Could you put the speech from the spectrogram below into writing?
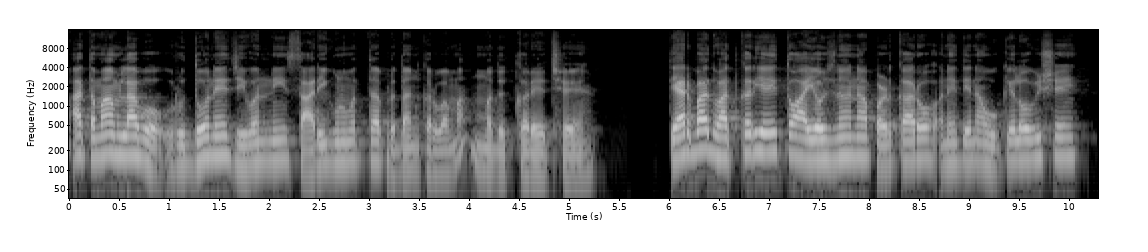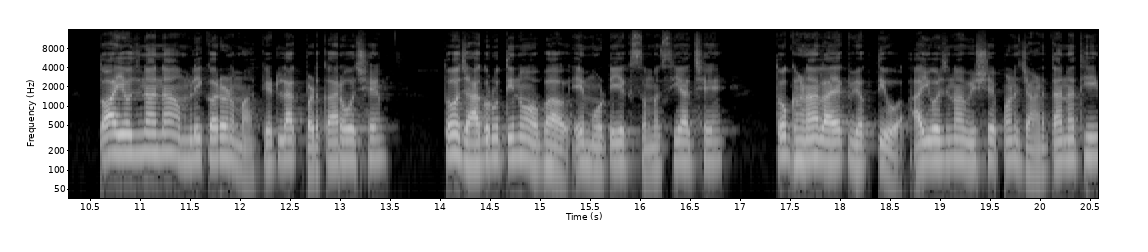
આ તમામ લાભો વૃદ્ધોને જીવનની સારી ગુણવત્તા પ્રદાન કરવામાં મદદ કરે છે. ત્યારબાદ વાત કરીએ તો આ યોજનાના પડકારો અને તેના ઉકેલો વિશે. તો આ યોજનાના અમલીકરણમાં કેટલાક પડકારો છે. તો જાગૃતિનો અભાવ એ મોટી એક સમસ્યા છે. તો ઘણા લાયક વ્યક્તિઓ આ યોજના વિશે પણ જાણતા નથી.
